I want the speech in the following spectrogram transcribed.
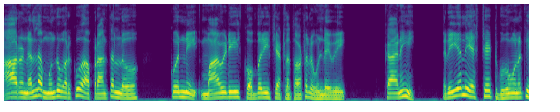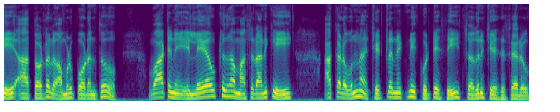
ఆరు నెలల ముందు వరకు ఆ ప్రాంతంలో కొన్ని మామిడి కొబ్బరి చెట్ల తోటలు ఉండేవి. కానీ రియల్ ఎస్టేట్ భూములకి ఆ తోటలు అమ్ముడుపోవడంతో వాటిని లేఅవుట్లుగా మార్చడానికి అక్కడ ఉన్న చెట్లన్నింటినీ కొట్టేసి చదును చేసేశారు.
